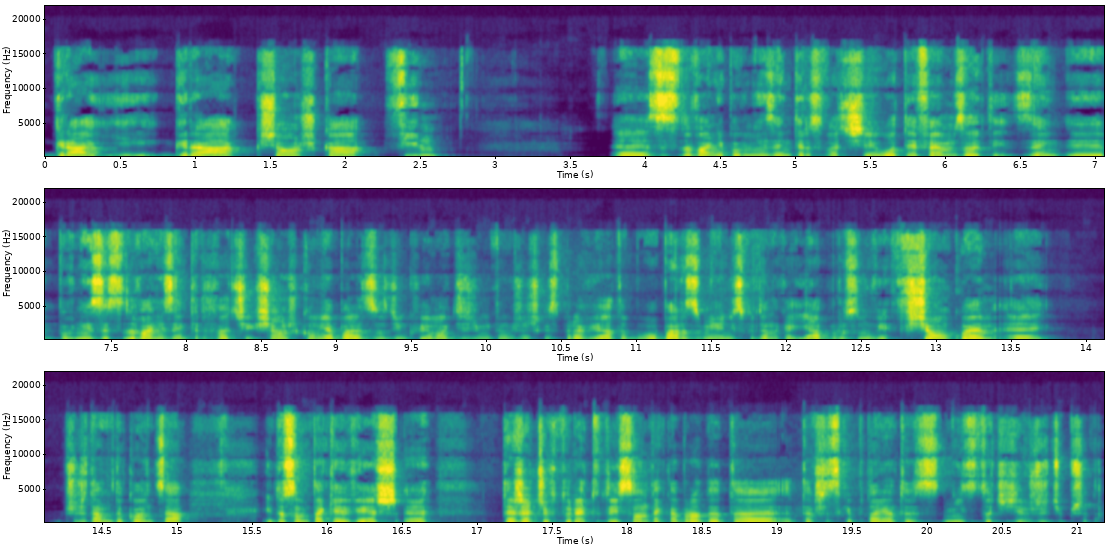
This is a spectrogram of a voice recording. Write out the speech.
gra, gra, książka, film, zdecydowanie powinien zainteresować się Łotyfem, za, za, y, powinien zdecydowanie zainteresować się książką. Ja bardzo dziękuję Magdzie, że mi tę książkę sprawiła. To było bardzo miła niespodzianka. Ja po prostu mówię, wsiąkłem, y, przeczytam do końca i to są takie, wiesz, te rzeczy, które tutaj są, tak naprawdę te, te wszystkie pytania, to jest nic, co ci się w życiu przyda.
